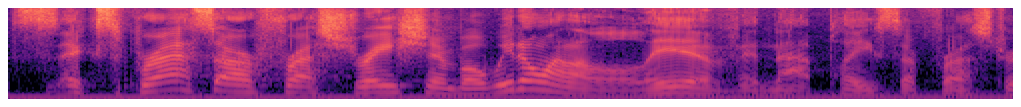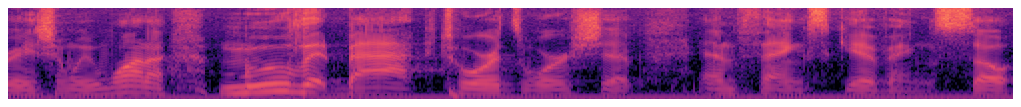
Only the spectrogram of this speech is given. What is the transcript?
s- express our frustration, but we don't want to live in that place of frustration. We want to move it back towards worship and thanksgiving. So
